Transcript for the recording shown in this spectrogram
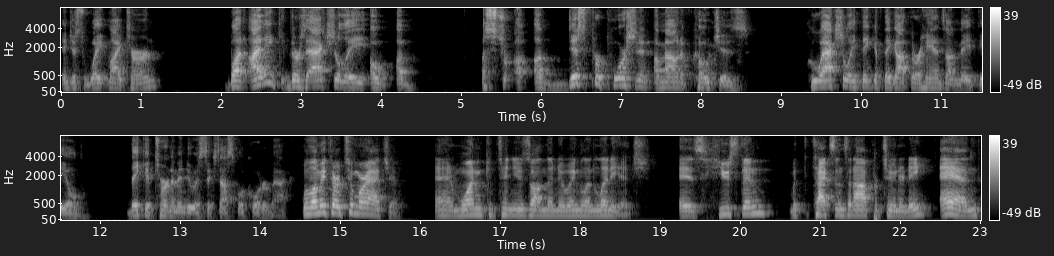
and just wait my turn. But I think there's actually a, a, a, a disproportionate amount of coaches who actually think if they got their hands on Mayfield, they could turn him into a successful quarterback. Well, let me throw two more at you and one continues on the New England lineage. Is Houston with the Texans an opportunity? And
